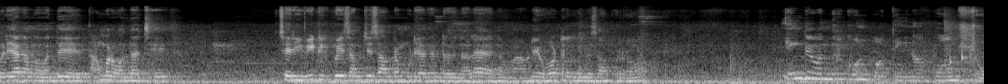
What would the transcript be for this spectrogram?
ஒரு வழியாக நம்ம வந்து தாம்பரம் வந்தாச்சு. சரி வீட்டுக்கு போய் சமைச்சு சாப்பிட முடியாதுன்றதுனால நம்ம அப்படியே ஹோட்டலுக்கு வந்து சாப்பிட்றோம். எங்கே வந்திருக்கோம்னு பார்த்தீங்கன்னா பாம் ஷோ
